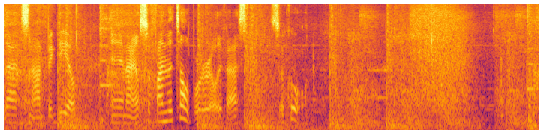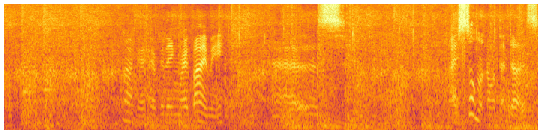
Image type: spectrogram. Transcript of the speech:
That's not a big deal. And I also find the teleporter really fast. So cool. Okay, everything right by me. As... I still don't know what that does.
